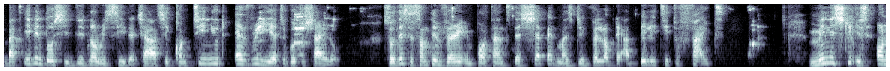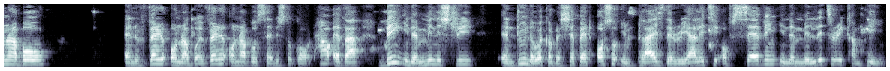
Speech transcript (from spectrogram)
But even though she did not receive the child, she continued every year to go to Shiloh. So, this is something very important. The shepherd must develop the ability to fight. Ministry is honorable and very honorable, a very honorable service to God. However, being in the ministry and doing the work of the shepherd also implies the reality of serving in a military campaign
